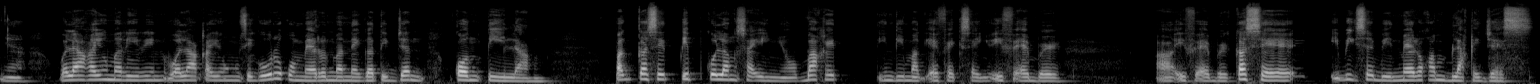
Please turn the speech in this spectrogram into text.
Yeah. Wala kayong maririn, wala kayong siguro kung meron man negative diyan, konti lang. pag kasi tip ko lang sa inyo, bakit hindi mag-effect sa inyo if ever, ah, if ever. Kasi, ibig sabihin, meron kang blockages.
